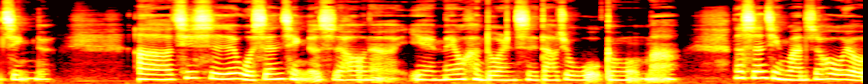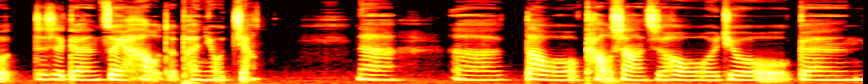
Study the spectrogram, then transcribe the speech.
静的。呃，其实我申请的时候呢，也没有很多人知道，就我跟我妈。那申请完之后，我有就是跟最好的朋友讲。那呃，到我考上之后，我就跟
